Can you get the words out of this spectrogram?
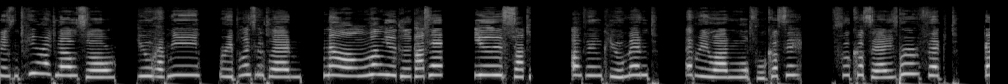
Everyone isn't here right now, so you have me. Replacement plan. 너무 You suck. I think you meant everyone will focus. Focus is perfect. 다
